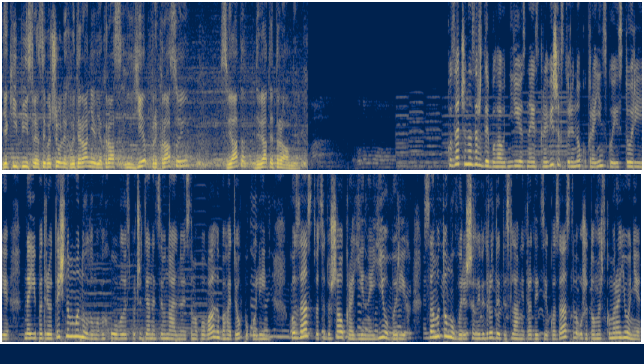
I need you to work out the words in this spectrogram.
які після сивачольних ветеранів якраз і є прикрасою свята 9 травня. Козаччина завжди була однією з найяскравіших сторінок української історії. На її патріотичному минулому виховувалось почуття національної самоповаги багатьох поколінь. Козацтво це душа України, її оберіг. Саме тому вирішили відродити славні традиції козацтва у Житомирському районі,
